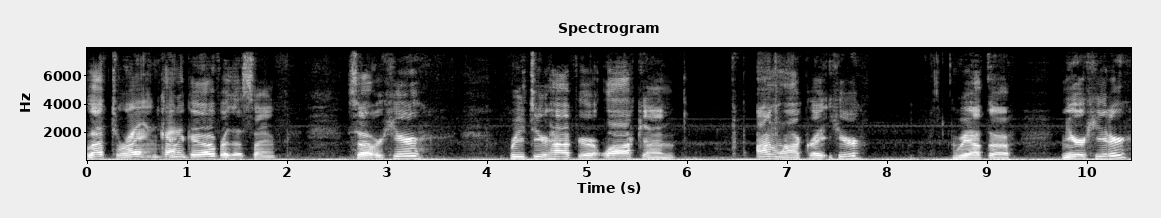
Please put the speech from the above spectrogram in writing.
left to right and kind of go over this thing. So over here, we do have your lock and unlock right here. We have the mirror heater.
